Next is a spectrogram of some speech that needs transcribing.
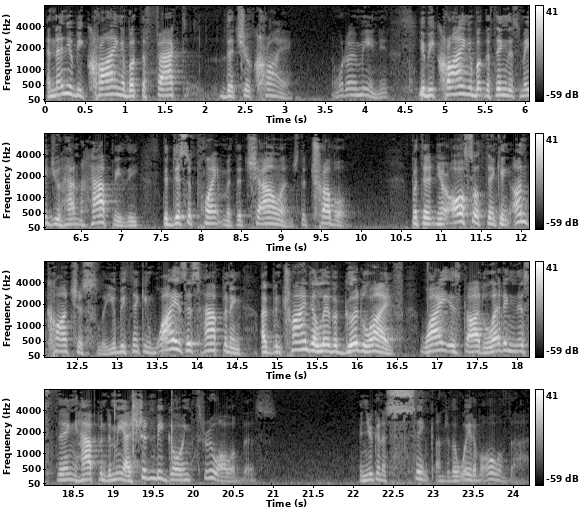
and then you'll be crying about the fact that you're crying. What do I mean? You'd be crying about the thing that's made you unhappy, the, the disappointment, the challenge, the trouble. But then you're also thinking unconsciously, you'll be thinking, why is this happening? I've been trying to live a good life. Why is God letting this thing happen to me? I shouldn't be going through all of this. And you're going to sink under the weight of all of that.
